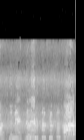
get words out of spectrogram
Ah,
